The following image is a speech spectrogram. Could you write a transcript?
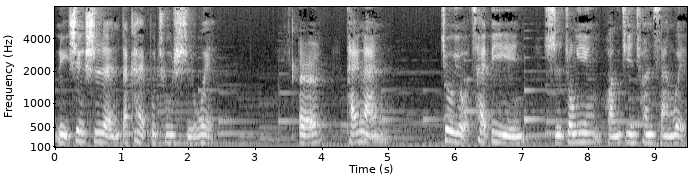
女性诗人大概不出十位，而台南就有蔡碧莹、石中英、黄金川三位，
